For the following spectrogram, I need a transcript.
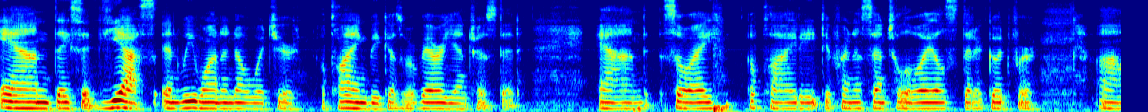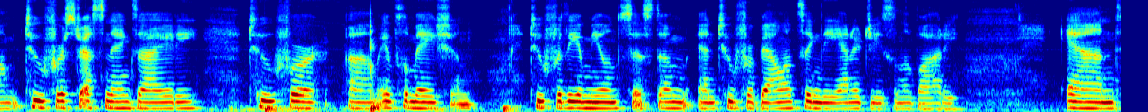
And they said, yes, and we want to know what you're applying because we're very interested. And so I applied eight different essential oils that are good for um, two for stress and anxiety, two for um, inflammation, two for the immune system, and two for balancing the energies in the body. And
